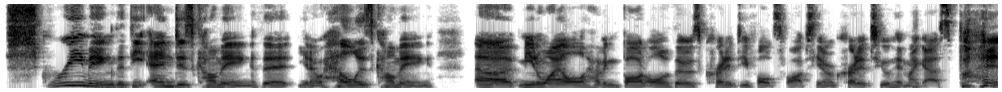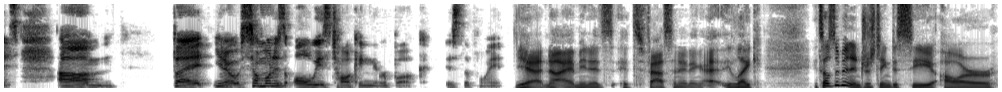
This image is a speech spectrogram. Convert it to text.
screaming that the end is coming that you know hell is coming uh, meanwhile, having bought all of those credit default swaps, you know, credit to him, I guess. But, um, but you know, someone is always talking their book. Is the point? Yeah. No, I mean it's it's fascinating. I, like, it's also been interesting to see our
